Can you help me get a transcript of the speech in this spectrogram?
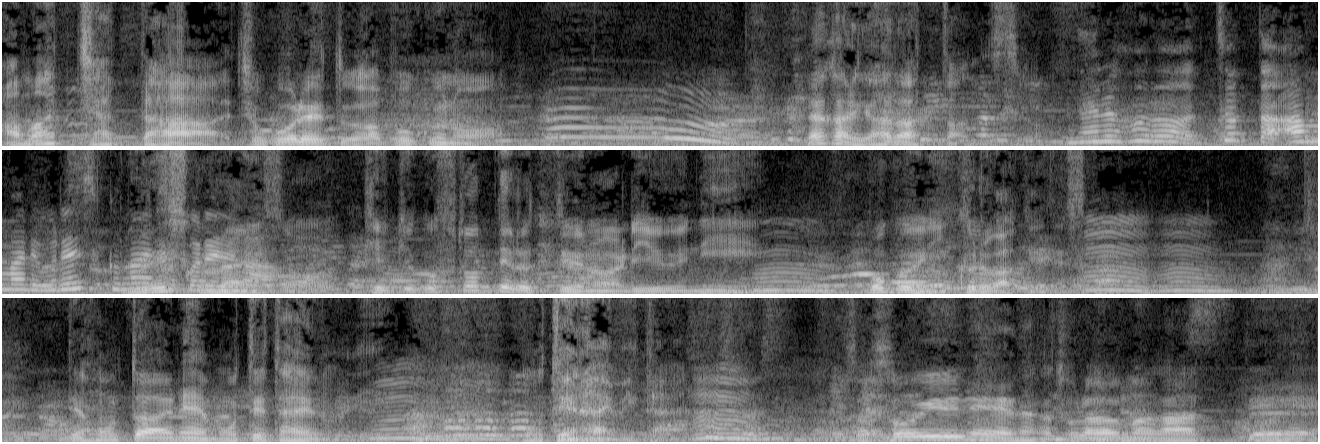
余っちゃった。チョコレートが僕の。だから嫌だったんですよ。なるほど。ちょっとあんまり嬉しくない嬉しくないんですよ。結局太ってるっていうのは理由にん僕に来るわけですから、んで本当はねモテたいのに、モテないみたいな、うんそうそういうねなんかトラウマがあって、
